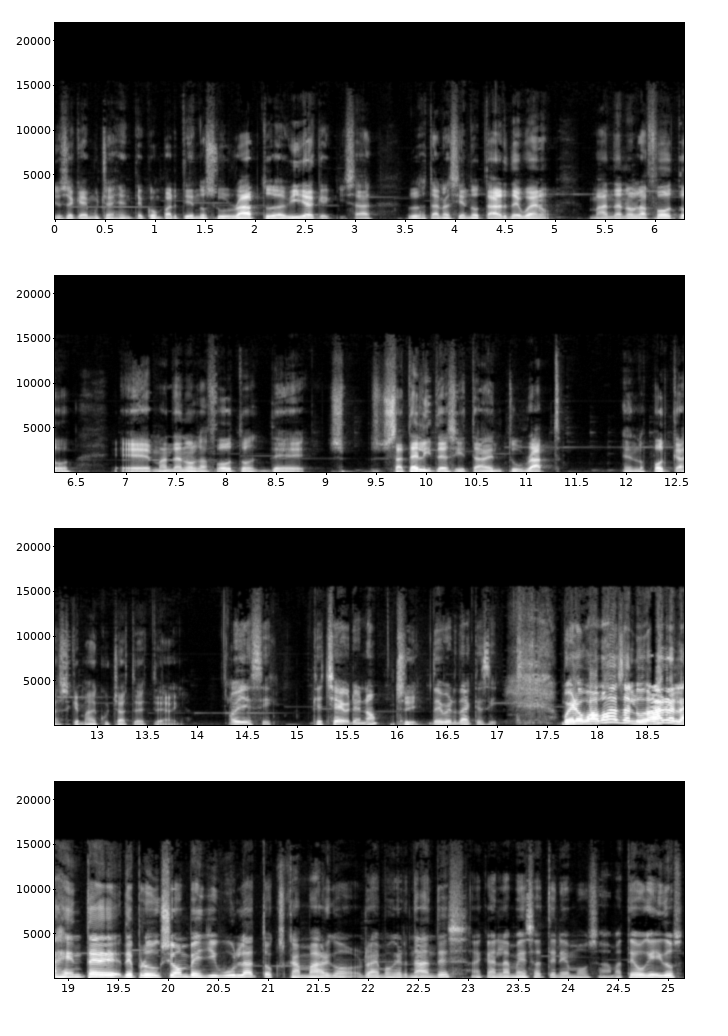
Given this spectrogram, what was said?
Yo sé que hay mucha gente compartiendo su rap todavía, que quizás lo están haciendo tarde. Bueno, mándanos la foto, eh, mándanos la foto de satélites si está en tu rap en los podcasts que más escuchaste este año. Oye, sí. Qué chévere, ¿no? Sí. De verdad que sí. Bueno, vamos a saludar a la gente de, de producción, Benji Bula, Tox Camargo, Raymond Hernández. Acá en la mesa tenemos a Mateo Gueidos,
